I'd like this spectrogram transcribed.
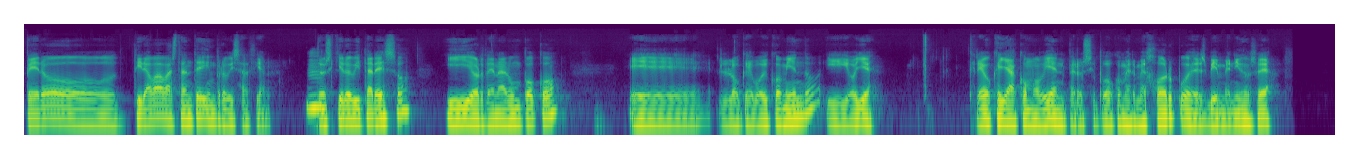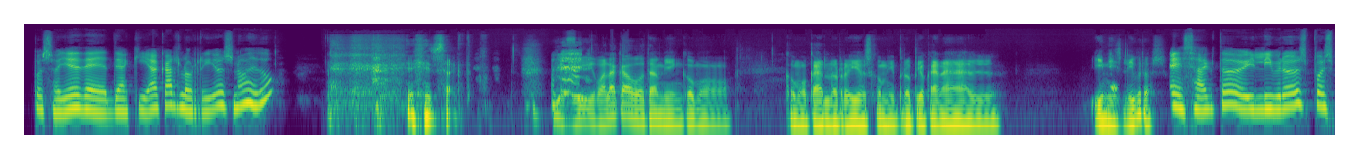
pero tiraba bastante de improvisación. Mm. Entonces quiero evitar eso y ordenar un poco eh, lo que voy comiendo y oye, creo que ya como bien, pero si puedo comer mejor, pues bienvenido sea. Pues oye, de, de aquí a Carlos Ríos, ¿no, Edu? Exacto. igual acabo también como, como Carlos Ríos con mi propio canal y mis libros. Exacto, y libros pues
